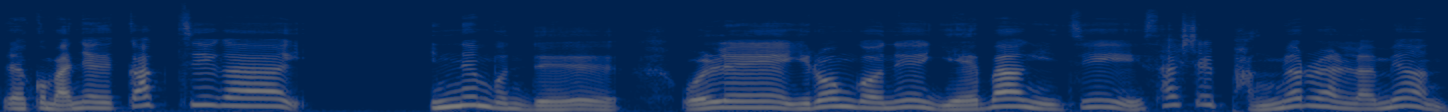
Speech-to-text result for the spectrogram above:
그래갖고 만약에 깍지가 있는 분들 원래 이런 거는 예방이지 사실 박멸을 하려면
